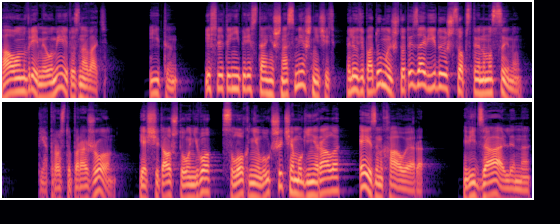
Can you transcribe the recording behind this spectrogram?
А он время умеет узнавать? Итан, если ты не перестанешь насмешничать, люди подумают, что ты завидуешь собственному сыну. Я просто поражен. Я считал, что у него слог не лучше, чем у генерала Эйзенхауэра. Ведь за Аллена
